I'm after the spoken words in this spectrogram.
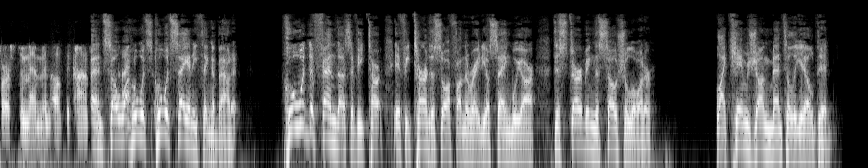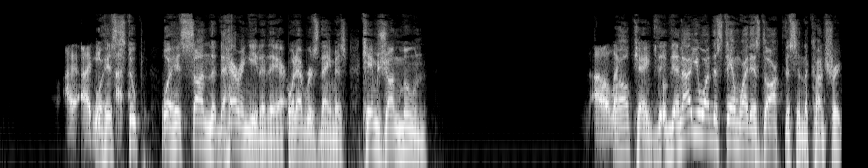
First Amendment of the Constitution. And so, who would who would say anything about it? Who would defend us if he tur- if he turned us off on the radio, saying we are disturbing the social order, like Kim Jong mentally ill did, I, I mean, or his stupid, or his son, the, the herring eater there, whatever his name is, Kim Jong Moon. Okay, now you understand why there's darkness in the country.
